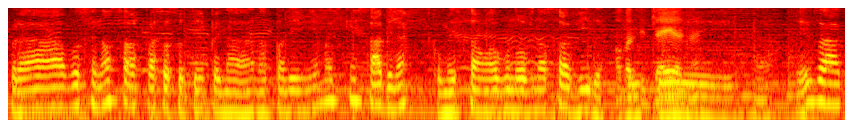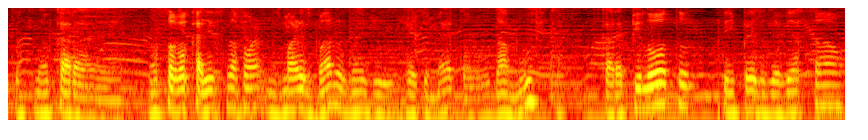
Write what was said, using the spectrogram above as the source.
para você não só passar seu tempo na, na pandemia, mas quem sabe, né? Começar algo novo na sua vida. Novas Porque, ideias, né? É, exato. Né, o cara é não só vocalista das maiores bandas né, de heavy metal ou da música. O cara é piloto, tem empresa de aviação,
